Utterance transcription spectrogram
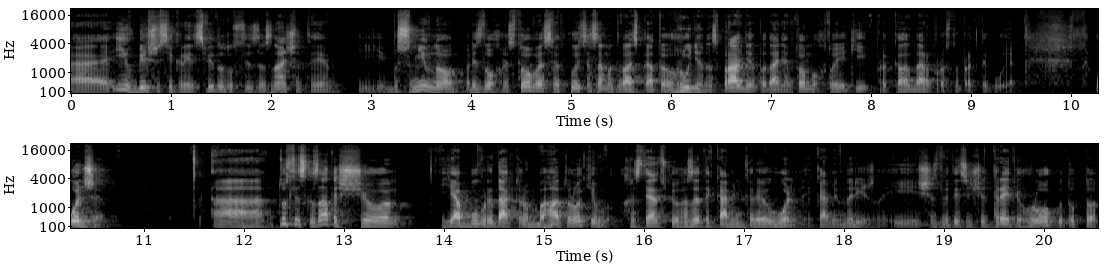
Е, І в більшості країн світу тут слід зазначити, і безсумнівно Різдво Христове святкується саме 25 грудня. Насправді питання в тому, хто який календар просто практикує. Отже, тут слід сказати, що я був редактором багато років християнської газети Камінь Краєугольний, Камінь Наріжний. І ще з 2003 року, тобто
